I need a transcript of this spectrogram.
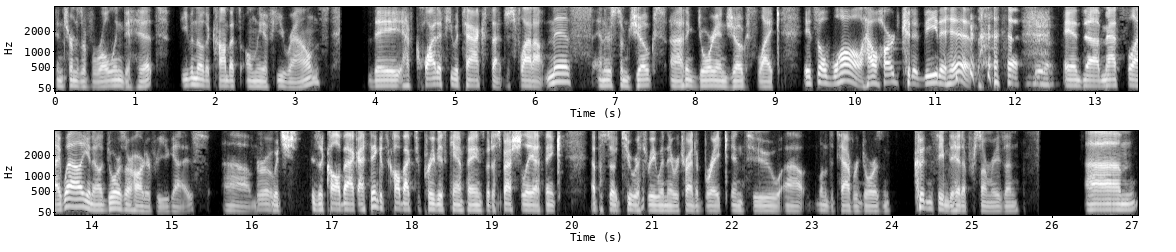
in terms of rolling to hit, even though the combat's only a few rounds. They have quite a few attacks that just flat out miss. And there's some jokes. Uh, I think Dorian jokes like, it's a wall. How hard could it be to hit? Yeah. And uh, Matt's like, well, you know, doors are harder for you guys, um, which is a callback. I think it's a callback to previous campaigns, but especially I think episode two or three when they were trying to break into uh, one of the tavern doors and couldn't seem to hit it for some reason. Um,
